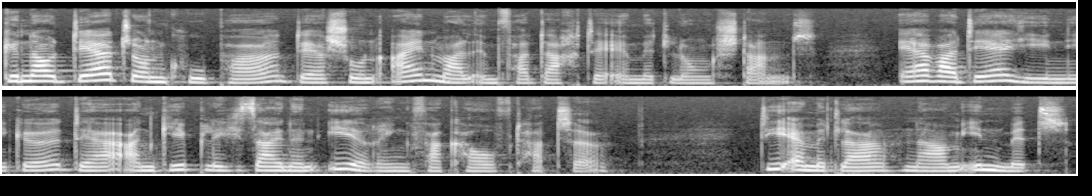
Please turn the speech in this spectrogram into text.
Genau der John Cooper, der schon einmal im Verdacht der Ermittlungen stand. Er war derjenige, der angeblich seinen Ehering verkauft hatte. Die Ermittler nahmen ihn mit.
